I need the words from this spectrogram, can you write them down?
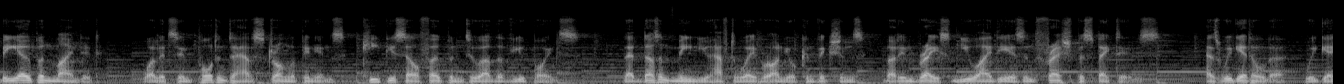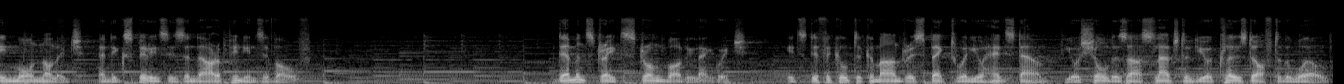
Be open minded. While it's important to have strong opinions, keep yourself open to other viewpoints. That doesn't mean you have to waver on your convictions, but embrace new ideas and fresh perspectives. As we get older, we gain more knowledge and experiences and our opinions evolve. Demonstrate strong body language. It's difficult to command respect when your head's down, your shoulders are slouched and you're closed off to the world.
